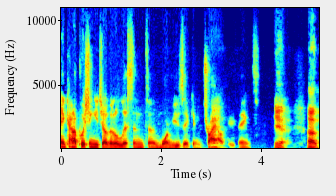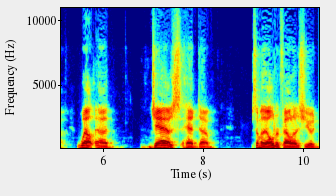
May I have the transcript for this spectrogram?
and kind of pushing each other to listen to more music and try out new things. Yeah. Uh, well, uh, jazz had uh, some of the older fellows you had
